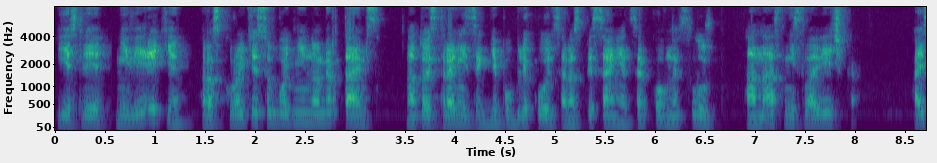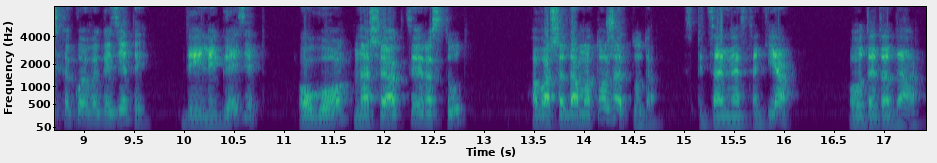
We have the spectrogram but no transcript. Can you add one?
Если не верите, раскройте субботний номер «Таймс» на той странице, где публикуется расписание церковных служб, о нас ни словечко. А из какой вы газеты? Daily Gazette? Ого, наши акции растут. А ваша дама тоже оттуда? Специальная статья? Вот это да.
